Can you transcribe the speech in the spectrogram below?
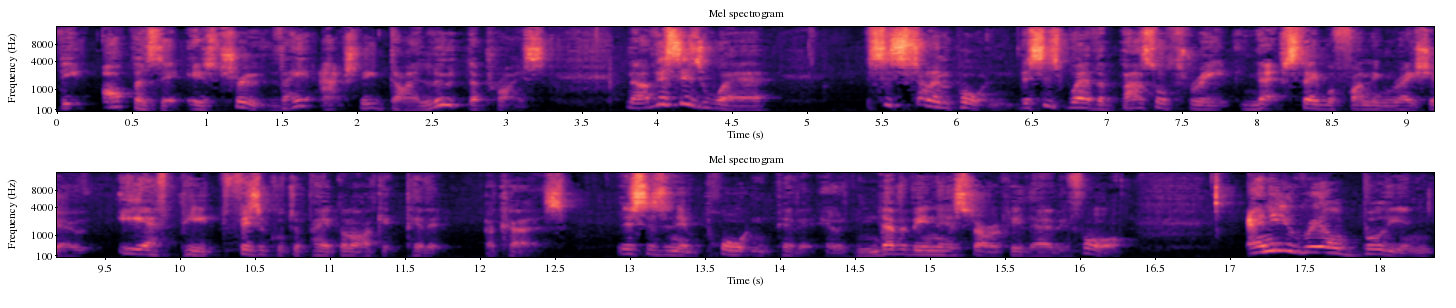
the opposite is true. They actually dilute the price. Now, this is where this is so important. This is where the Basel III net stable funding ratio EFP physical to paper market pivot occurs. This is an important pivot. It has never been historically there before. Any real bullion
